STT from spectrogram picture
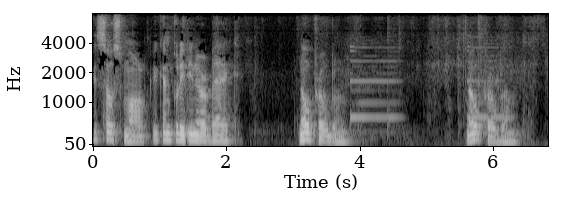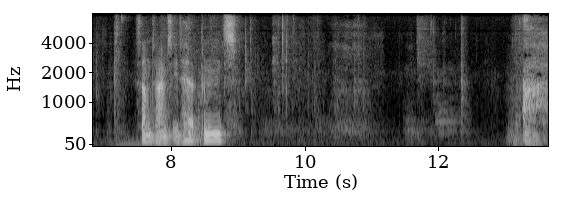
It's so small. You can put it in your bag. No problem. No problem. Sometimes it happens. Ah.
